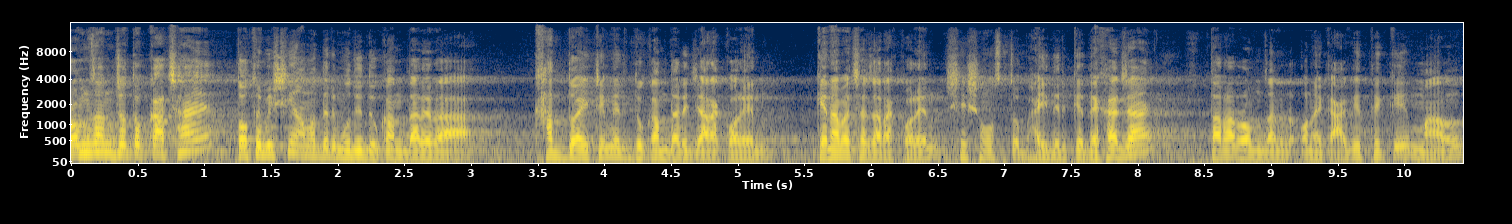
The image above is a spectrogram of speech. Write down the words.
রমজান যত কাছায়, তত বেশি আমাদের মুদি দোকানদারেরা খাদ্য আইটেমের দোকানদারি যারা করেন, কেনাবেচা যারা করেন, সে সমস্ত ভাইদেরকে দেখা যায়, তারা রমজানের অনেক আগে থেকে মাল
